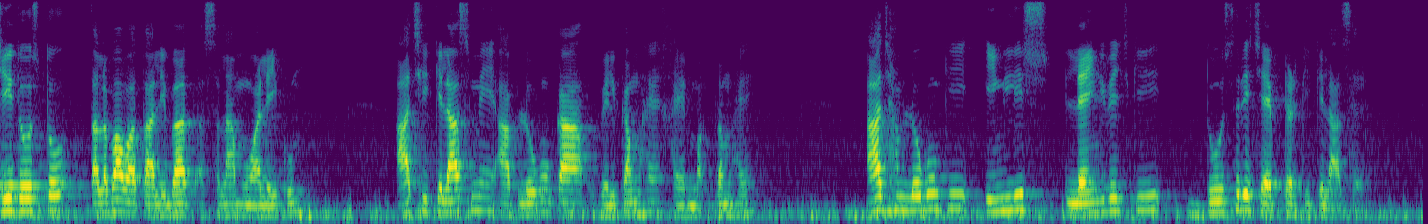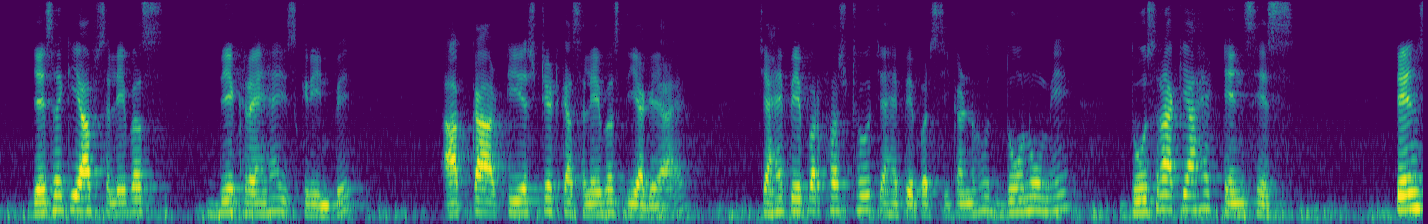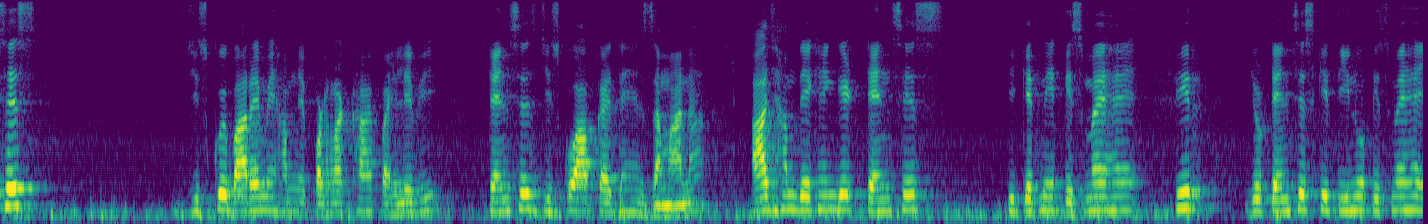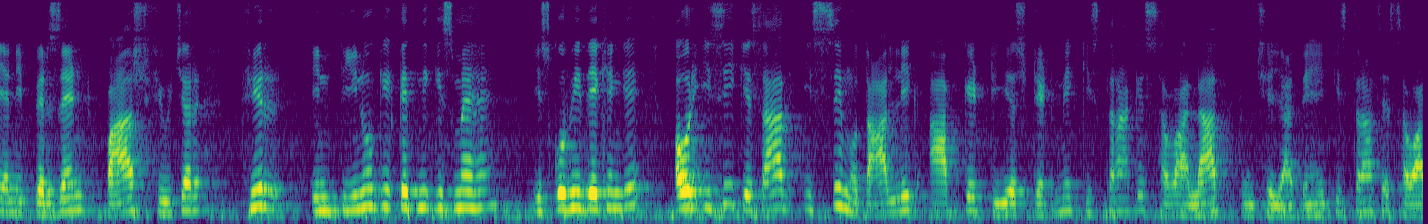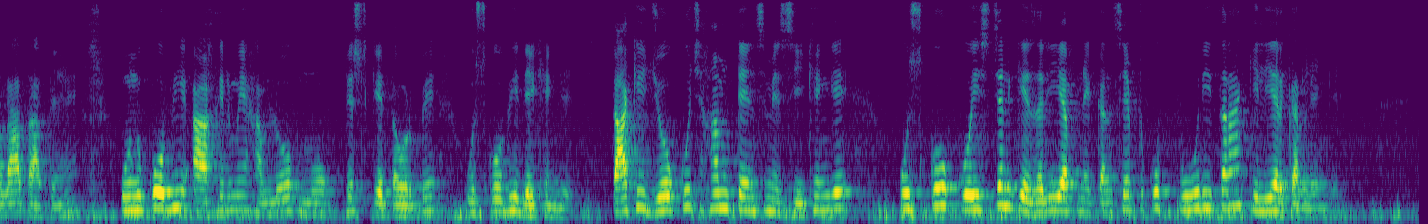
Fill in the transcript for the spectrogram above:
जी दोस्तों, तलबा व तालिबात, अस्सलाम वालेकुम। आज की क्लास में आप लोगों का वेलकम है, खैर मकदम है। आज हम लोगों की इंग्लिश लैंग्वेज की दूसरे चैप्टर की क्लास है। जैसा कि आप सलेबस देख रहे हैं स्क्रीन पे, आपका टी स्टेट का सलेबस दिया गया है। चाहे पेपर फ़र्स्ट हो, चाहे पेपर सेकंड हो, दोनों में दूसरा क्या है? टेंसेस। टेंसेस जिसके बारे में हमने पढ़ रखा है पहले भी, टेंसेस जिसको आप कहते हैं ज़माना। आज हम देखेंगे टेंसेस की कितनी किस्में हैं, फिर जो टेंसेस की तीनों किस्में हैं, यानी प्रेजेंट, पास्ट, फ्यूचर, फिर इन तीनों की कितनी किस्में हैं, इसको भी देखेंगे। और इसी के साथ इससे मुतालिक आपके टी स्टेट में किस तरह के सवालात पूछे जाते हैं, किस तरह से सवालात आते हैं। उनको भी आखिर में हम लोग मॉक टेस्ट के तौर पे उसको भी देखेंगे। ताकि जो कुछ हम टेंस में सीखेंगे, उसको क्वेश्चन के ज़रिए अपने कंसेप्ट को पूरी तरह क्लियर कर लेंगे।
